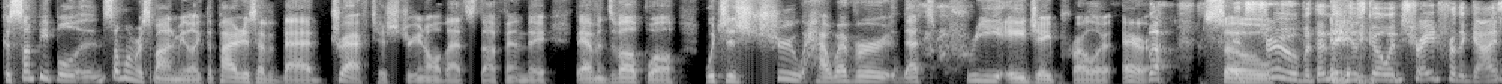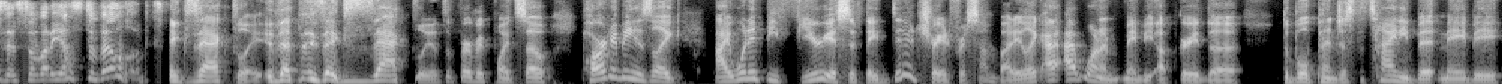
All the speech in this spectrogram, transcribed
Because some people and someone responded to me like the Pirates have a bad draft history and all that stuff, and they they haven't developed well, which is true. However, that's pre AJ Preller era. Well, so it's true, but then they just go and trade for the guys that somebody else developed. Exactly. That is exactly. That's a perfect point. So part of me is like, I wouldn't be furious if they did a trade for somebody. Like I, I want to maybe upgrade the the bullpen just a tiny bit, maybe,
